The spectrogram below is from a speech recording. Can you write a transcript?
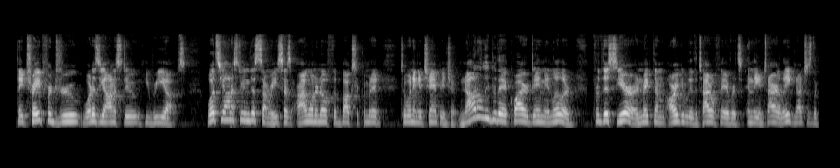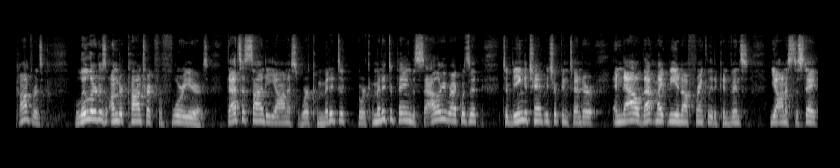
They trade for Jrue. What does Giannis do? He re-ups. What's Giannis doing this summer? He says, I want to know if the Bucks are committed to winning a championship. Not only do they acquire Damian Lillard for this year and make them arguably the title favorites in the entire league, not just the conference, Lillard is under contract for four years. That's a sign to Giannis. We're committed to we're committed to paying the salary requisite to being a championship contender, and now that might be enough, frankly, to convince Giannis to stay.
